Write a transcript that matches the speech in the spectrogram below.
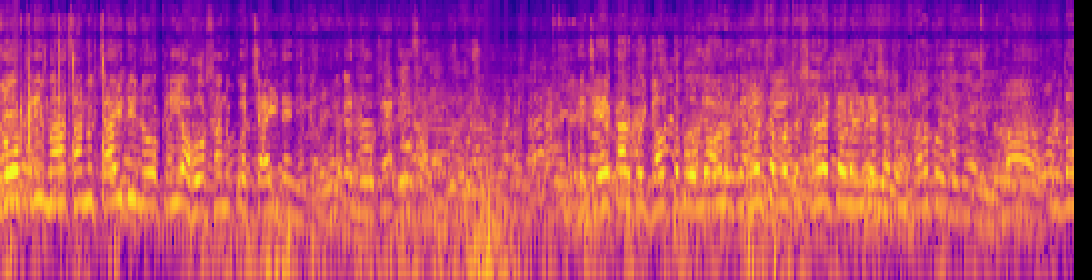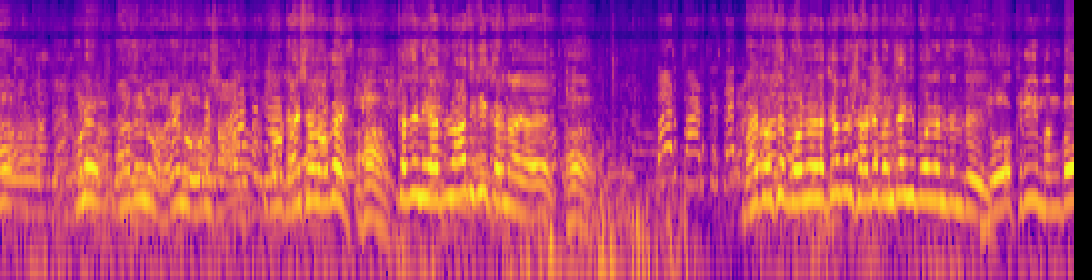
ਨੌਕਰੀ ਮਾਂ ਸਾਨੂੰ ਚਾਹੀਦੀ ਨੌਕਰੀ ਆ ਹੋਰ ਸਾਨੂੰ ਕੁਝ ਚਾਹੀਦਾ ਨਹੀਂਗਾ ਹੁਣ ਕਹ ਨੌਕਰੀ ਦਿਓ ਸਾਨੂੰ ਹੋਰ ਕੁਝ ਨਹੀਂ ਤੇ ਜੇਕਰ ਕੋਈ ਗਲਤ ਬੋਲਿਆ ਹੁਣ ਹੁਣ ਤਾਂ ਪੁੱਤਰ ਸਾਰੇ ਕਹਿ ਜਾਣਗੇ ਅਸੀਂ ਤੁਹਾਨੂੰ ਸਾਰਾ ਕੁਝ ਦੇ ਦਿਆਂਗੇ। ਹਾਂ। ਪਰ ਬਾ ਹੁਣ ਬਾਦਲ ਨੂੰ ਹਾਰੇ ਨੂੰ ਹੋ ਗਏ ਸਾਲ ਦੋ ਢਾਈ ਸਾਲ ਹੋ ਗਏ। ਹਾਂ। ਕਦੇ ਨਹੀਂ ਨੂੰ ਅੱਜ ਕੀ ਕਰਨਾ ਆਇਆ ਹੈ ਹਾਂ। ਮੈਂ ਤਾਂ ਉੱਥੇ ਬੋਲਣ ਲੱਗਾ ਪਰ ਸਾਡੇ ਬੰਦੇ ਨਹੀਂ ਬੋਲਣ ਦਿੰਦੇ। ਨੌਕਰੀ ਮੰਗੋ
